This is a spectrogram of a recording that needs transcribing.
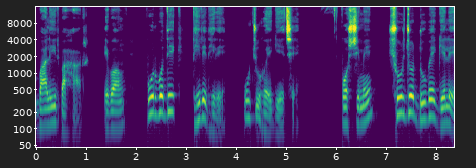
বালির পাহাড় এবং পূর্ব দিক ধীরে ধীরে উঁচু হয়ে গিয়েছে। পশ্চিমে সূর্য ডুবে গেলে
